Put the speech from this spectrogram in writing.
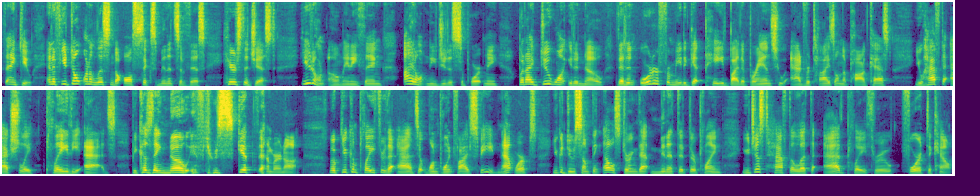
thank you. And if you don't want to listen to all six minutes of this, here's the gist. You don't owe me anything. I don't need you to support me. But I do want you to know that in order for me to get paid by the brands who advertise on the podcast, you have to actually play the ads because they know if you skip them or not. Look, you can play through the ads at 1.5 speed, and that works. You could do something else during that minute that they're playing. You just have to let the ad play through for it to count.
